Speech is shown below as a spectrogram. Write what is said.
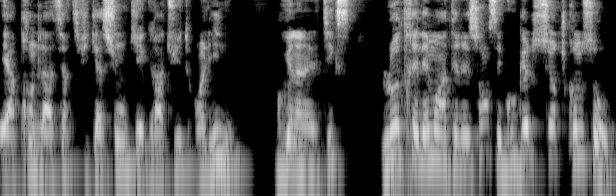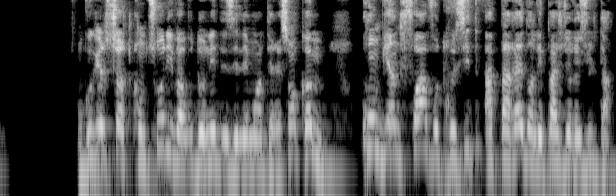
et à prendre la certification qui est gratuite en ligne, Google Analytics. L'autre élément intéressant, c'est Google Search Console. Google Search Console, il va vous donner des éléments intéressants comme combien de fois votre site apparaît dans les pages de résultats.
